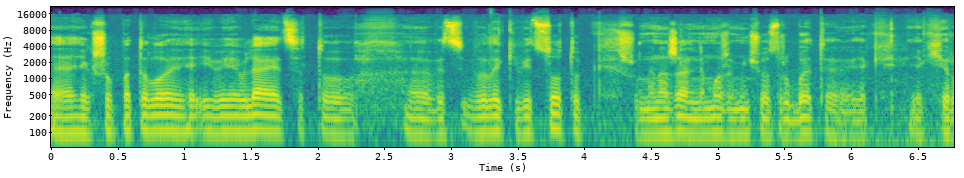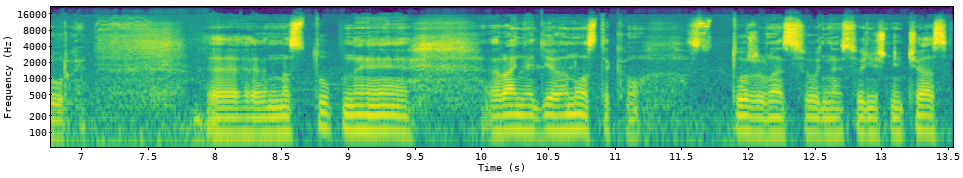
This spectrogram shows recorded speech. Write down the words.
Е, Якщо патологія і виявляється, то е, великий відсоток, що ми, на жаль, не можемо нічого зробити як, як хірурги. Е, Наступне рання діагностика. Теж в нас сьогодні на сьогоднішній час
